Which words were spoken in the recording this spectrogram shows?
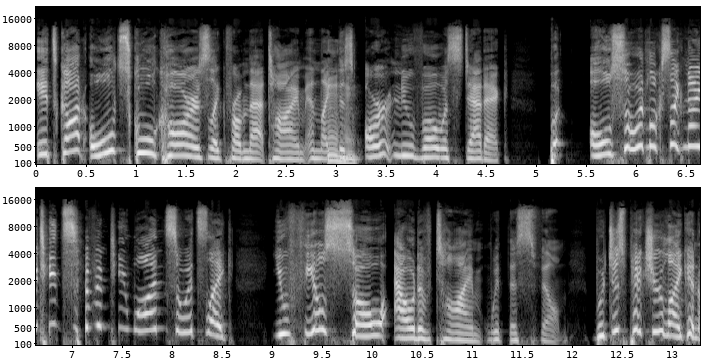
it's got old school cars like from that time and like this Art Nouveau aesthetic, but also it looks like 1971. So it's like, you feel so out of time with this film. But just picture like an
